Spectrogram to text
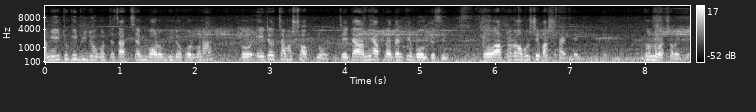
আমি এইটুকুই ভিডিও করতে চাচ্ছি, আমি বড় ভিডিও করব না। তো, এটা হচ্ছে আমার স্বপ্ন, যেটা আমি আপনাদেরকে বলতেছি। তো, আপনারা অবশ্যই পাশে থাকবেন। ধন্যবাদ সবাইকে।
